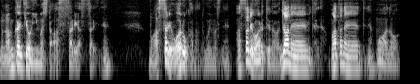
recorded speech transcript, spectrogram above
もう何回今日言いました？あっさりあっさりね。もうあっさり終わろうかなと思いますね。あっさり終わるっていうのはじゃあねみたいな。またねってね。もうあの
